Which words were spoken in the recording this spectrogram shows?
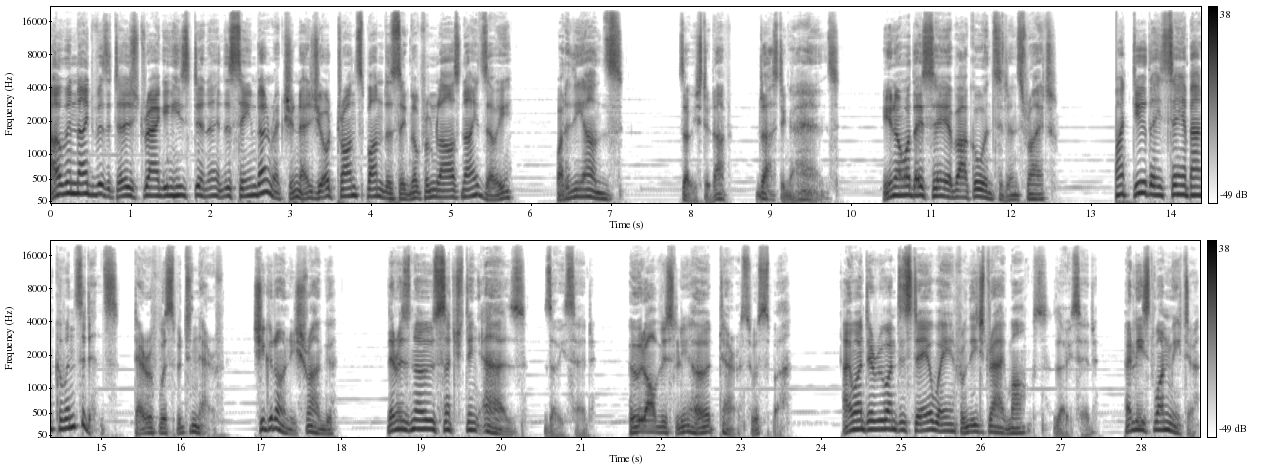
Our night visitor is dragging his dinner in the same direction as your transponder signal from last night, Zoe. What are the odds? Zoe stood up, dusting her hands. You know what they say about coincidence, right? What do they say about coincidence? Dareth whispered to Nerif. She could only shrug. There is no such thing as, Zoe said, who had obviously heard Dareth's whisper. I want everyone to stay away from these drag marks, Zoe said. At least one meter,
